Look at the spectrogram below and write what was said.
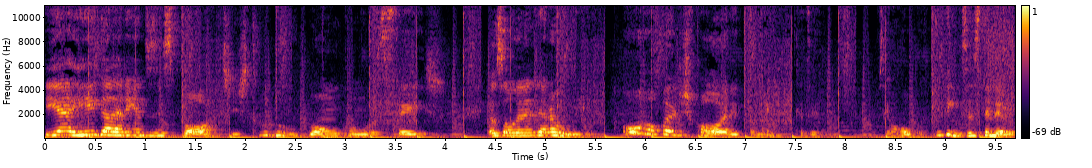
E aí, galerinha dos esportes, tudo bom com vocês? Eu sou Lena de Araújo, ou roupa descolore também, quer dizer, sem roupa. Enfim, vocês entenderam.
